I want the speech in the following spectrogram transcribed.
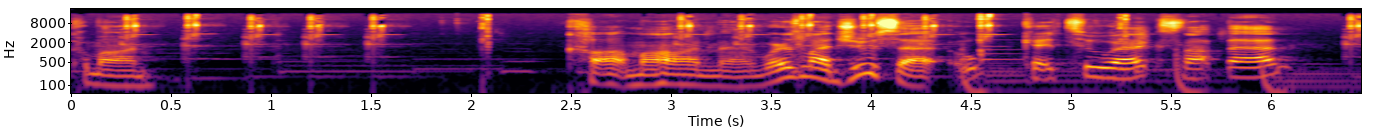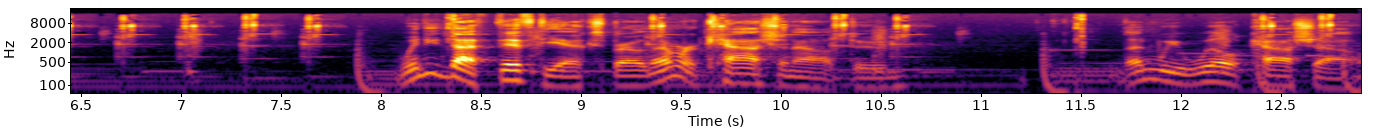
Come on. Come on, man. Where's my juice at? Okay, 2x. Not bad. We need that 50x, bro. Then we're cashing out, dude. Then we will cash out.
